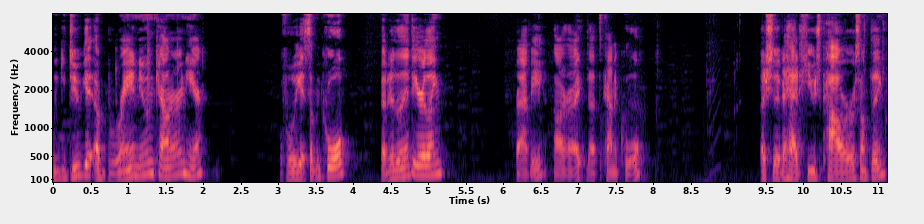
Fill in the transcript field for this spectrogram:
We do get a brand new encounter in here. Hopefully we get something cool. Better than a Deerling. Krabby. Alright, that's kind of cool. Especially if it had huge power or something.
